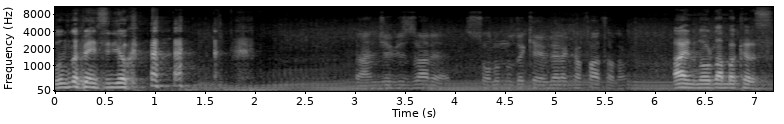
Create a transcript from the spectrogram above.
Bunda benzin yok. Bence biz var ya solumuzdaki evlere kafa atalım. Aynen oradan bakarız.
